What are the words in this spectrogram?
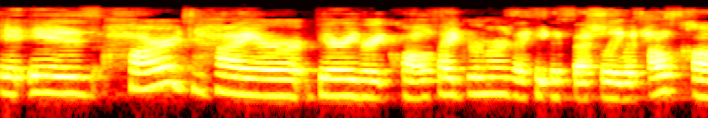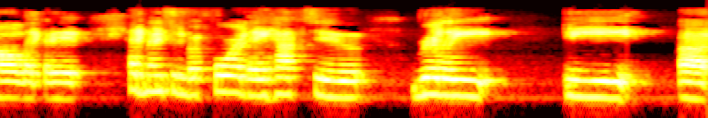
it is hard to hire very, very qualified groomers. I think, especially with house call, like I had mentioned before, they have to really be uh,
